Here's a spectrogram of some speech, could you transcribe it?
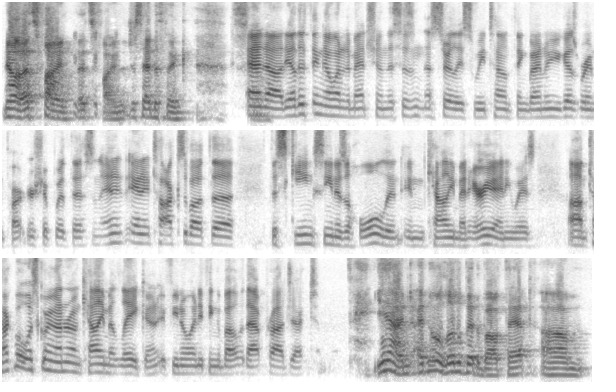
No, that's fine. That's fine. I just had to think. So. And uh, the other thing I wanted to mention, this isn't necessarily a Swedetown thing, but I know you guys were in partnership with this, and, and, it, and it talks about the the skiing scene as a whole in, in Calumet area, anyways. Um, talk about what's going on around Calumet Lake, uh, if you know anything about that project. Yeah, I know a little bit about that. Um,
